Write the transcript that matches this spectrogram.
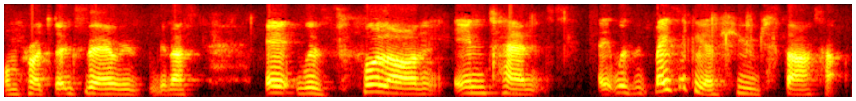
on projects there with, with us. It was full on, intense. It was basically a huge startup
